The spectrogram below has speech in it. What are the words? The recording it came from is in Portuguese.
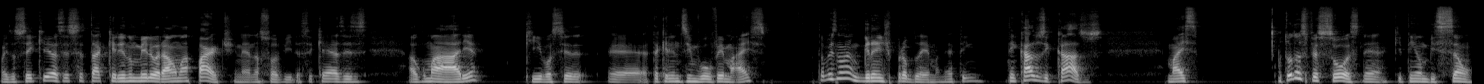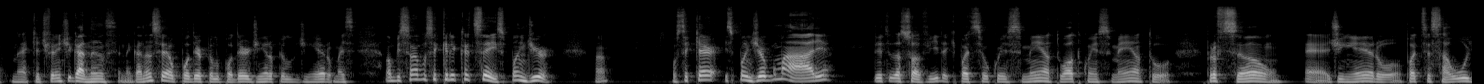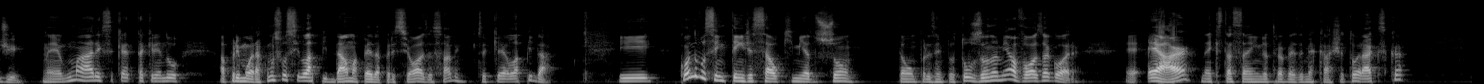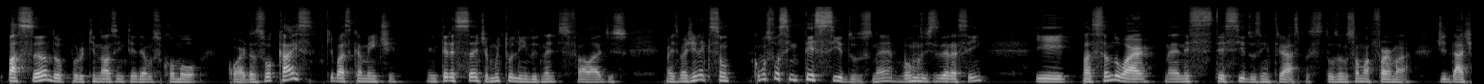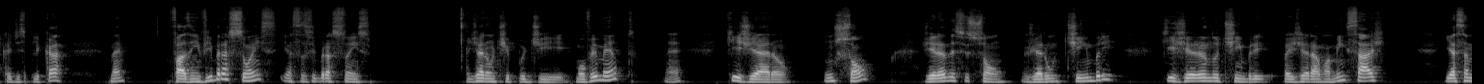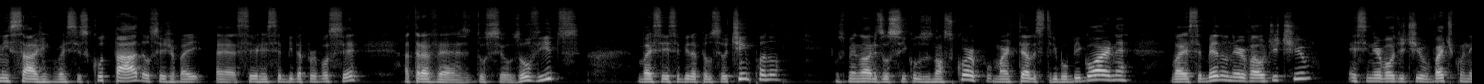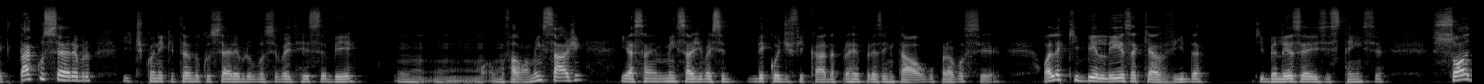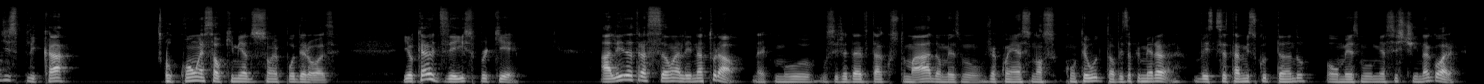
Mas eu sei que às vezes você está querendo melhorar uma parte né, na sua vida. Você quer, às vezes, alguma área que você está é, tá querendo desenvolver mais. Talvez não é um grande problema, né? Tem, tem casos e casos, mas todas as pessoas né, que têm ambição, né, que é diferente de ganância, né? Ganância é o poder pelo poder, dinheiro pelo dinheiro, mas ambição é você querer crescer, expandir. Tá? Você quer expandir alguma área dentro da sua vida, que pode ser o conhecimento, o autoconhecimento, profissão, é, dinheiro, pode ser saúde, né? Alguma área que você quer, tá querendo aprimorar, como se fosse lapidar uma pedra preciosa, sabe? Você quer lapidar. E quando você entende essa alquimia do som, então, por exemplo, eu estou usando a minha voz agora. É, é ar, né, que está saindo através da minha caixa torácica, passando por o que nós entendemos como cordas vocais, que basicamente é interessante, é muito lindo, né, de se falar disso. Mas imagina que são como se fossem tecidos, né, vamos dizer assim, e passando o ar né, nesses tecidos, entre aspas, estou usando só uma forma didática de explicar, né, fazem vibrações, e essas vibrações geram um tipo de movimento, né, que geram um som, gerando esse som gera um timbre, que gerando um timbre vai gerar uma mensagem, e essa mensagem vai ser escutada, ou seja, vai é, ser recebida por você através dos seus ouvidos, vai ser recebida pelo seu tímpano, os menores ossículos do nosso corpo, martelo, estribo, bigorna, vai recebendo o nervo auditivo, esse nervo auditivo vai te conectar com o cérebro, e te conectando com o cérebro você vai receber um, um, uma, uma mensagem, e essa mensagem vai ser decodificada para representar algo para você. Olha que beleza que é a vida, que beleza é a existência, só de explicar o quão essa alquimia do som é poderosa. E eu quero dizer isso porque a lei da atração é a lei natural, né? Como você já deve estar acostumado, ou mesmo já conhece o nosso conteúdo, talvez a primeira vez que você está me escutando, ou mesmo me assistindo agora.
